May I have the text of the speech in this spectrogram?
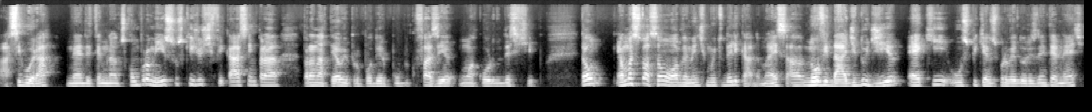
assegurar né, determinados compromissos que justificassem para a Anatel e para o poder público fazer um acordo desse tipo. Então, é uma situação, obviamente, muito delicada, mas a novidade do dia é que os pequenos provedores da internet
